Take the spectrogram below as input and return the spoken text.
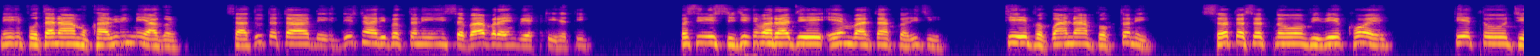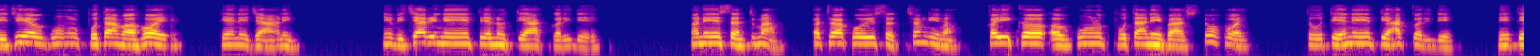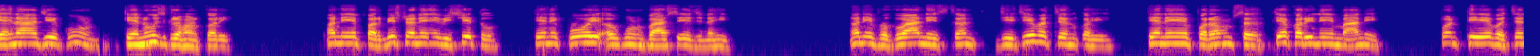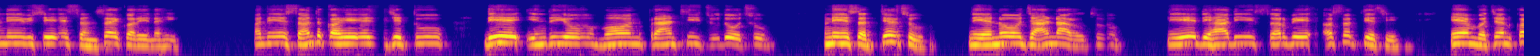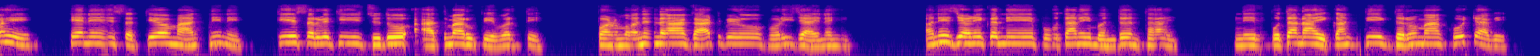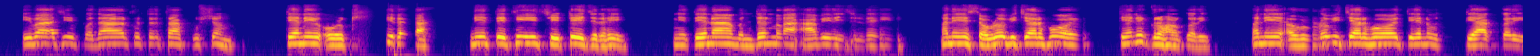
ને પોતાના મુખારવિંદની આગળ સાધુ તથા દેશ દેશના હરિભક્તની સભા ભરાઈને બેઠી હતી. પછી શ્રીજી મહારાજે એમ વાર્તા કરી છે જે ભગવાનના ભક્તોને સત અસતનો વિવેક હોય તે તો જે જે અવગુણ પોતામાં હોય તેને જાણે એ વિચારીને તેનો ત્યાગ કરી દે. અને સંતમાં અથવા કોઈ સત્સંગીમાં કંઈક અવગુણ પોતાને ભાસતો હોય તો તેને ત્યાગ કરી દે ને તેના જે ગુણ તેનું જ ગ્રહણ કરે. અને પરમેશ્વરને વિશે તો તેને કોઈ અવગુણ ભાષે જ નહીં. અને ભગવાને સંત જે જે વચન કહે તેને પરમ સત્ય કરીને માને, પણ તે વચનને વિશે સંશય કરે નહીં. અને સંત કહે જે તું દેહ, ઇન્દ્રિયો, મન, પ્રાણથી જુદો છું અને સત્ય છું ને એનો જાણનારો છું ને એ દેહાદી સર્વે અસત્ય છે. એમ વચન કહે તેને સત્ય માનીને તે સર્વેથી જુદો આત્મા રૂપે વર્તે. પણ મનના ગાંઠ ભેળો ભળી જાય નહીં. અને જેણે કરીને પોતાને બંધન થાય ને પોતાના એકાંતિક ધર્મમાં ખોટ આવે, એવા જે પદાર્થ તથા કુસંગ તેને ઓળખી રાખ ને તેથી છેટે જ રહે ને તેના બંધનમાં આવે જ નહીં. અને સવળો વિચાર હોય તેને ગ્રહણ કરે અને અવળો વિચાર હોય તેનો ત્યાગ કરે.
